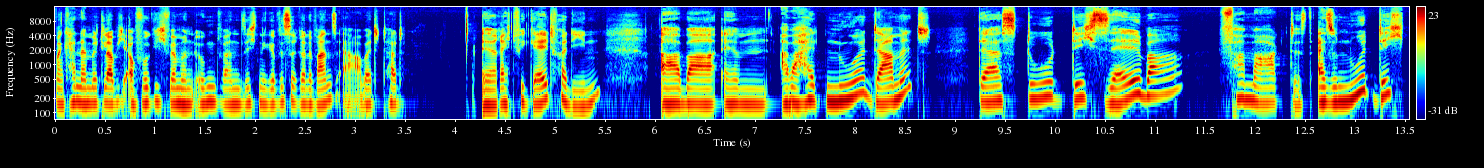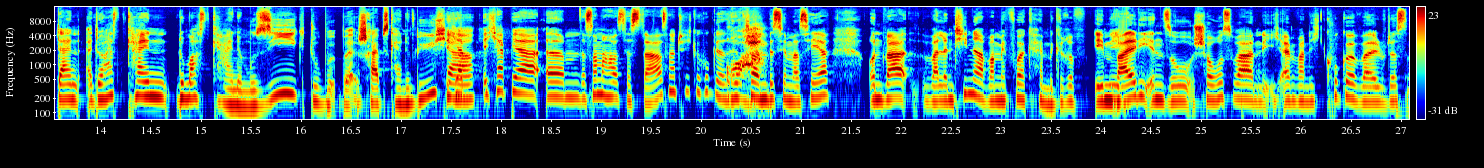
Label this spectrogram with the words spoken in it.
man kann damit, glaube ich, auch wirklich, wenn man irgendwann sich eine gewisse Relevanz erarbeitet hat, äh, recht viel Geld verdienen. Aber, ähm, aber halt nur damit, dass du dich selber vermarktest. Also nur dich, dein, du hast kein, du machst keine Musik, du schreibst keine Bücher. Ich habe hab ja ähm, das Sommerhaus der Stars natürlich geguckt, das ist oh. schon ein bisschen was her. Und war, Valentina war mir vorher kein Begriff, eben nee. weil die in so Shows waren, die ich einfach nicht gucke, weil du das,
